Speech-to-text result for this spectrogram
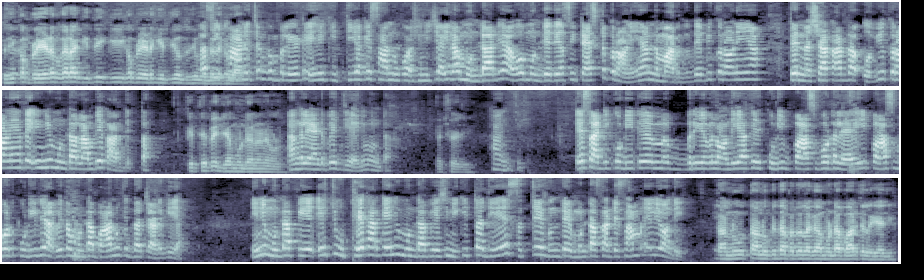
ਤੁਸੀਂ ਕੰਪਲੇਂਟ ਵਗੈਰਾ ਕੀਤੀ? ਕੀ ਕੰਪਲੇਂਟ ਕੀਤੀ ਤੁਸੀਂ ਮੁੰਡੇ ਦੇ ਅਸੀਂ ਥਾਣੇ ਖਿਲਾਫ ਚ ਕੰਪਲੇਂਟ ਇਹ ਕੀਤੀ ਆ ਕਿ ਸਾਨੂੰ ਕੁਝ ਨਹੀਂ ਚਾਹੀਦਾ। ਮੁੰਡਾ ਲਿਆਓ ਮੁੰਡੇ ਦੇ ਅਸੀਂ ਟੈਸਟ ਕਰਾਉਣੇ ਆ ਨਮਰਦ ਦੇ ਵੀ ਕਰਾਉਣੇ ਆ ਤੇ ਨਸ਼ਾ ਕਰਦਾ ਉਹ ਵੀ ਕਰਾਉਣੇ ਆ ਤੇ ਇਹਨੇ ਮੁੰਡਾ ਲਾਂਬੇ ਕਰ ਦਿੱਤਾ। ਕਿੱਥੇ ਭੇਜਿਆ ਮੁੰਡਿਆਂ ਨੇ ਹੁਣ? ਇੰਗਲੈਂਡ ਭੇਜਿਆ ਇਹਨੂੰ ਮੁੰਡਾ। ਅੱਛਾ ਜੀ। ਹਾਂਜੀ। ਇਹ ਸਾਡੀ ਕੁੜੀ ਤੇ ਮ- ਬਰੇਵ ਲਾਉਂਦੇ ਆ ਕਿ ਕੁੜੀ ਪਾਸਪੋਰਟ ਲੈ ਆਈ ਪਾਸਪੋਰਟ ਕੁੜੀ ਲਿਆਵੇ ਤਾਂ ਮੁੰਡਾ ਬਾਹਰ ਨੂੰ ਕਿੱਦਾਂ ਚੜ ਗਿਆ? ਇਹਨੇ ਮੁੰਡਾ ਪੇ ਇਹ ਝੂਠੇ ਕਰਕੇ ਇਹਨੇ ਮੁੰਡਾ ਪੇਸ਼ ਨਹੀਂ ਕੀਤਾ ਜੇ ਇਹ ਸੱਚੇ ਹੁੰਦੇ ਮੁੰਡਾ ਸਾਡੇ ਸਾਹਮਣੇ ਲਿਆਉਂਦੇ। ਤੁਹਾਨੂੰ ਤੁਹਾਨੂੰ ਕਿੱਦਾਂ ਪਤਾ ਲੱਗਾ ਮੁੰਡਾ ਬਾਹਰ ਚਲ ਗਿਆ ਜੀ?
